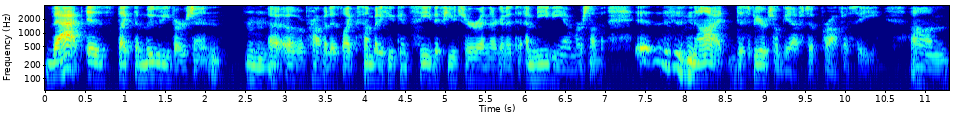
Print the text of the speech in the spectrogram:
that is like the movie version mm-hmm. uh, of a prophet is like somebody who can see the future and they're going to a medium or something. Uh, this is not the spiritual gift of prophecy. Um,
